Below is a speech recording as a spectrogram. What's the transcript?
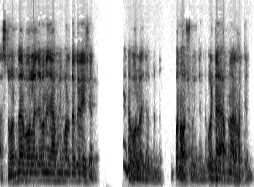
কাস্টমার আর বলা যাবে না যে আপনি পর্দা করে এসেন এটা বলা যাবে না। কোনো অসুবিধা নেই। ওটা আপনার হাতে নেই।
